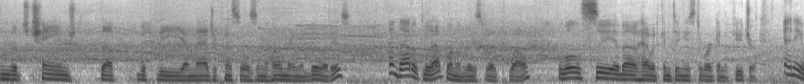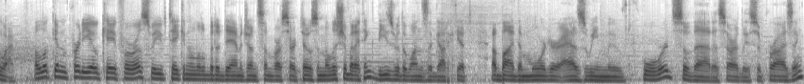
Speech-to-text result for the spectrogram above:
that changed up with the uh, magic missiles and homing abilities. And that, that one at least worked well. We'll see about how it continues to work in the future. Anyway, looking pretty okay for us. We've taken a little bit of damage on some of our Sartosa militia, but I think these were the ones that got hit uh, by the mortar as we moved forward, so that is hardly surprising.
